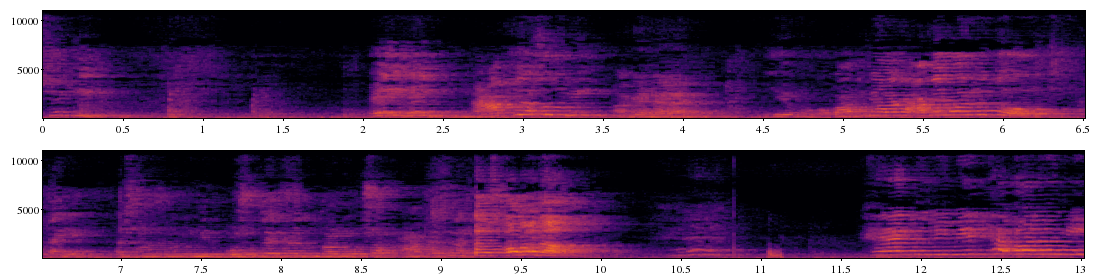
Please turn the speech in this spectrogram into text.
সে কি এই এই না কি আছো তুমি। আগে হ্যাঁ। ইয়ে ভগবান তুমি আমাকে আগে বলবে তো। এই শোনো শোনো তুমি বসো তো এখানে দুটো বসো। আমার কাছে না চলো না। হ্যাঁ। হ্যাঁ তুমি মিথ্যা বলনি।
